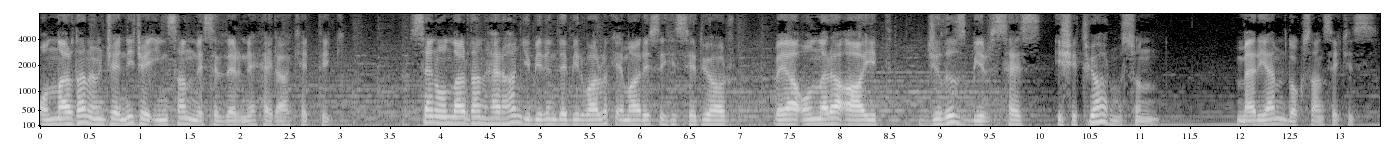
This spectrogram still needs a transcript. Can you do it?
onlardan önce nice insan nesillerini helak ettik. Sen onlardan herhangi birinde bir varlık emaresi hissediyor veya onlara ait cılız bir ses işitiyor musun? Meryem 98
